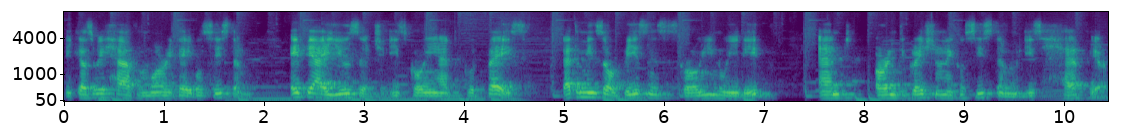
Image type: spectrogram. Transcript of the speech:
because we have a more readable system. API usage is growing at a good pace. That means our business is growing with it and our integration ecosystem is happier.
